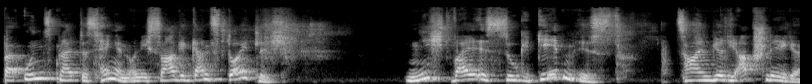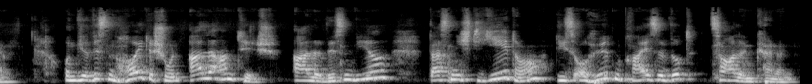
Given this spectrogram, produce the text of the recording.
bei uns bleibt es hängen. Und ich sage ganz deutlich, nicht weil es so gegeben ist, zahlen wir die Abschläge. Und wir wissen heute schon alle am Tisch, alle wissen wir, dass nicht jeder diese erhöhten Preise wird zahlen können.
